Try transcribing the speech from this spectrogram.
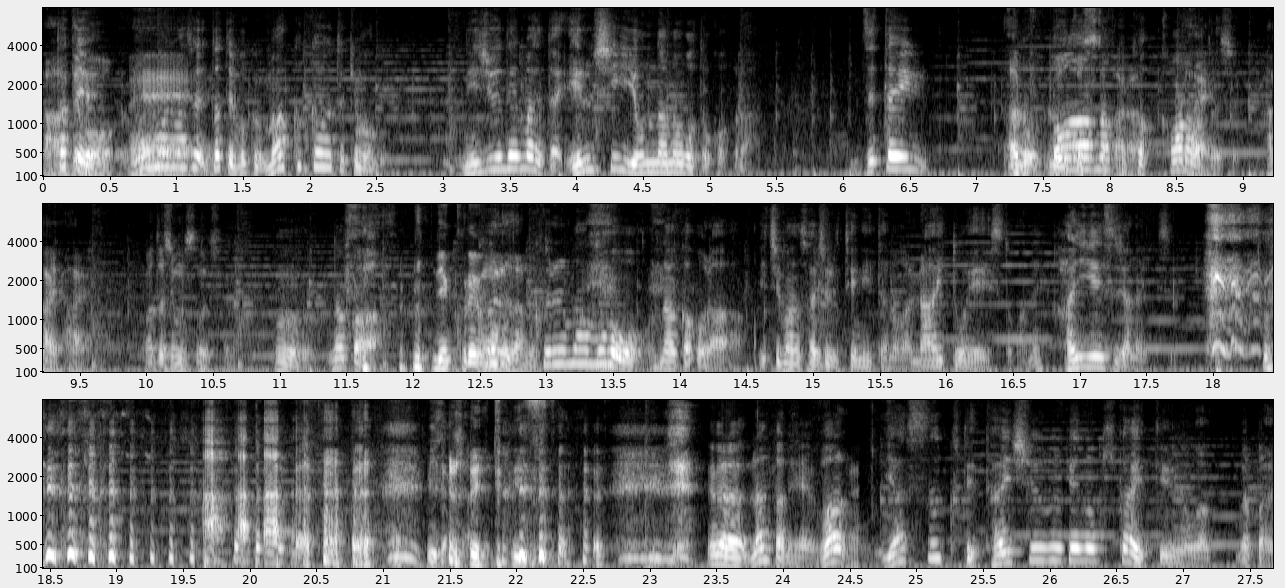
だって思いません、えだって僕 Mac 買う時も20年前だったら LC475 とかほら絶対あのローコストから買わなかったですよ、はいはい私もそうですよね。うんなんか でこれもの車もなんかほら一番最初に手に入ったのがライトエースとかね。ハイエースじゃないんですよみたいな。だからなんかねわ安くて大衆向けの機械っていうのがやっぱり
